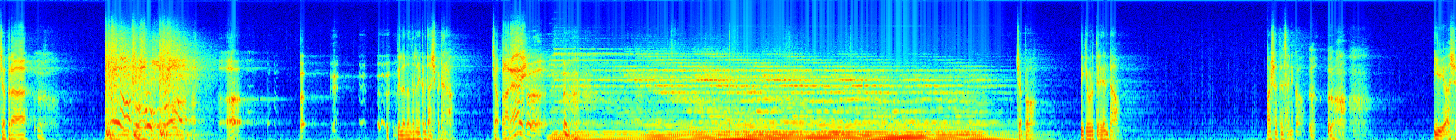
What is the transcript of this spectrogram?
చెప్పరా? పిల్లలందరినీ ఎక్కడ దాచిపెట్టారు. చెప్పరా చెప్పు. నీకెవరు తెలియదంటావు. ఆశ తెలుసా నీకు? ఏ ఆశ?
